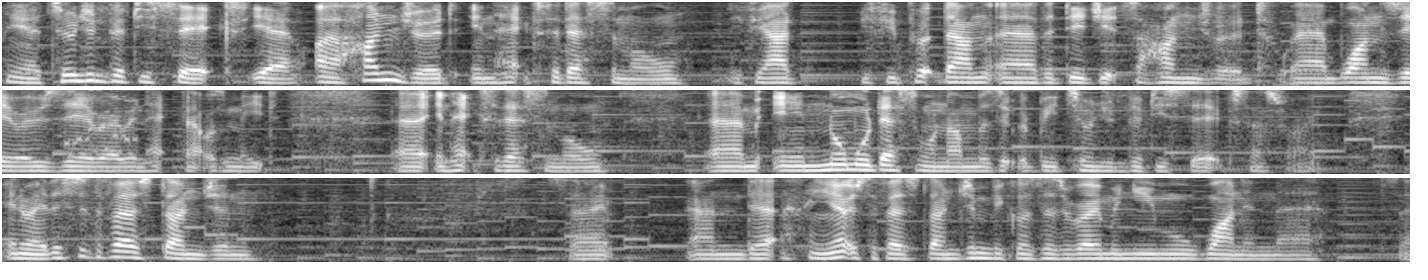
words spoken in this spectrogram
yeah, 256. Yeah, 100 in hexadecimal. If you add, if you put down uh, the digits 100, uh, 100 in hex, that was meat. Uh, in hexadecimal. Um, in normal decimal numbers, it would be 256. That's right. Anyway, this is the first dungeon. So, and, uh, and you know it's the first dungeon because there's a Roman numeral one in there. So,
